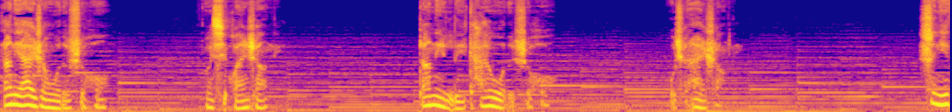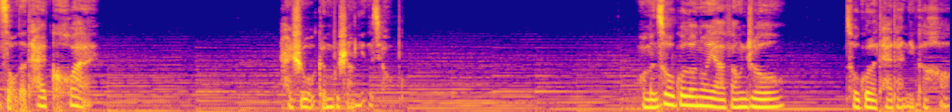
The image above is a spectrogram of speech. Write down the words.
当你爱上我的时候，我喜欢上你；当你离开我的时候。”我却爱上你，是你走得太快，还是我跟不上你的脚步？我们错过了诺亚方舟，错过了泰坦尼克号，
